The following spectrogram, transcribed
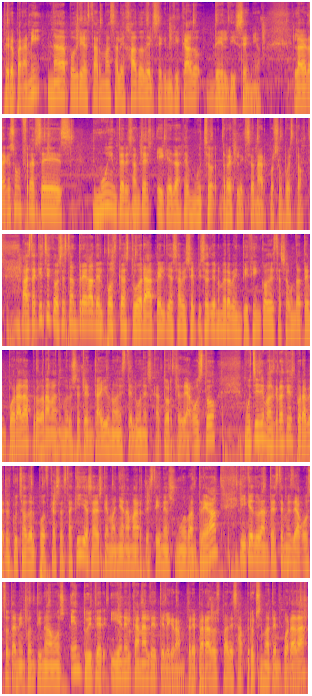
pero para mí nada podría estar más alejado del significado del diseño. La verdad que son frases muy interesantes y que te hacen mucho reflexionar, por supuesto. Hasta aquí chicos, esta entrega del podcast Tu Apple, ya sabes, episodio número 25 de esta segunda temporada, programa número 71 este lunes 14 de agosto. Muchísimas gracias por haber escuchado el podcast hasta aquí, ya sabes que mañana martes tienes nueva entrega y que durante este mes de agosto también continuamos en Twitter y en el canal de Telegram, preparados para esa próxima temporada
